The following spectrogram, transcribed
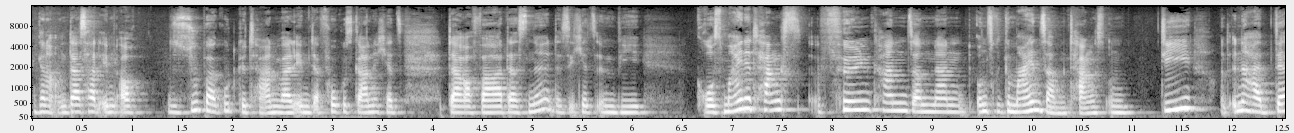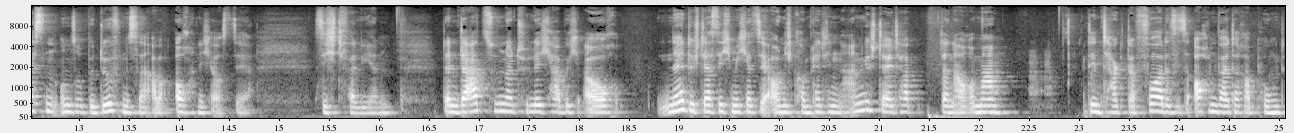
Genau, und das hat eben auch super gut getan, weil eben der Fokus gar nicht jetzt darauf war, dass, ne, dass ich jetzt irgendwie groß meine Tanks füllen kann, sondern unsere gemeinsamen Tanks und die und innerhalb dessen unsere Bedürfnisse aber auch nicht aus der Sicht verlieren. Denn dazu natürlich habe ich auch, ne, durch das ich mich jetzt ja auch nicht komplett hinten angestellt habe, dann auch immer den Tag davor, das ist auch ein weiterer Punkt,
